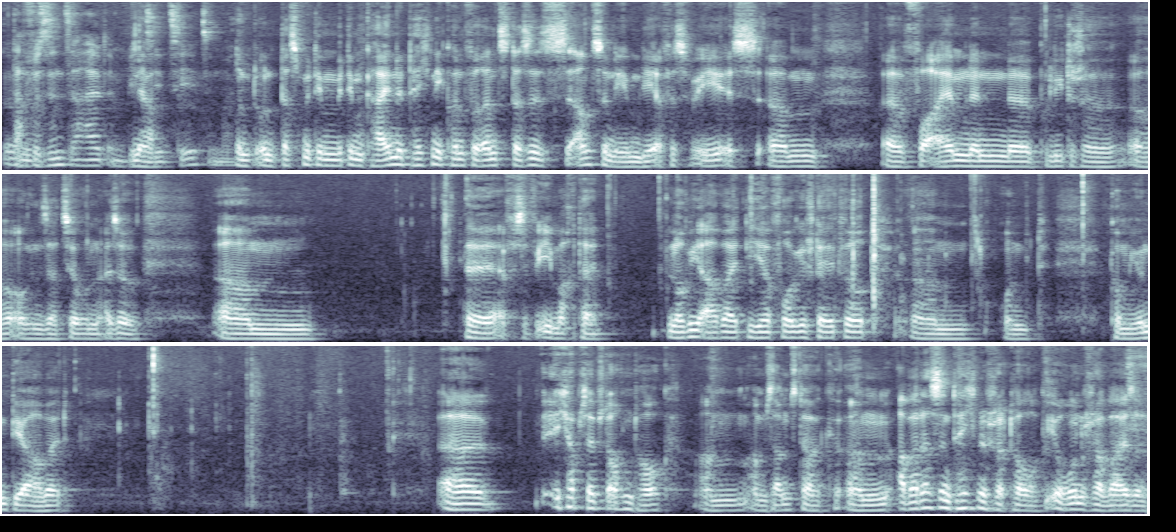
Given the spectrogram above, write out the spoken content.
Dafür sind sie halt im BCC ja. zum Beispiel. Und, und das mit dem, mit dem keine Technikkonferenz, das ist ernst zu nehmen. Die FSFE ist ähm, äh, vor allem eine politische äh, Organisation. Also ähm, äh, FSFE macht halt Lobbyarbeit, die hier vorgestellt wird ähm, und Community-Arbeit. Äh, ich habe selbst auch einen Talk am, am Samstag, ähm, aber das ist ein technischer Talk, ironischerweise.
